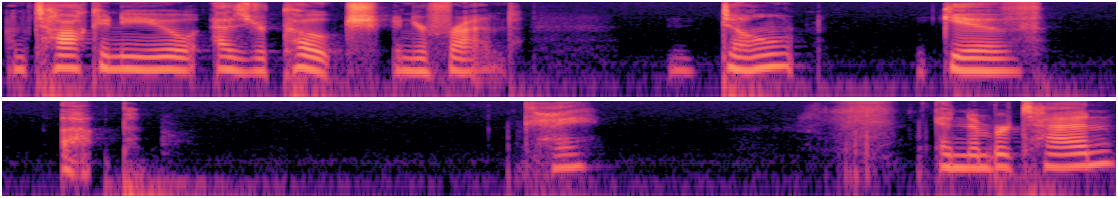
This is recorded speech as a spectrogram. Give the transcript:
I'm talking to you as your coach and your friend. Don't give up. Okay? And number 10,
